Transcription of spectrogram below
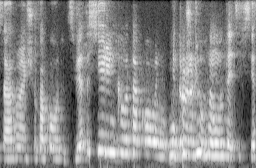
таится. Оно еще какого-то цвета серенького такого, недружелюбного вот эти все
